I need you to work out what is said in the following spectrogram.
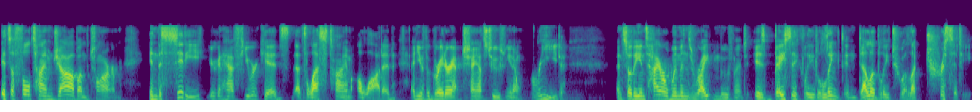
it's a full time job on the farm. In the city, you're going to have fewer kids. That's less time allotted, and you have a greater chance to, you know, read. And so the entire women's right movement is basically linked indelibly to electricity.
